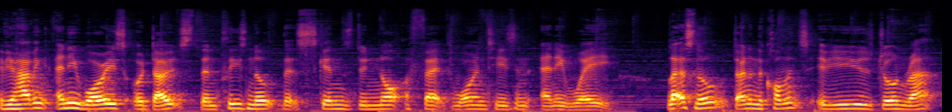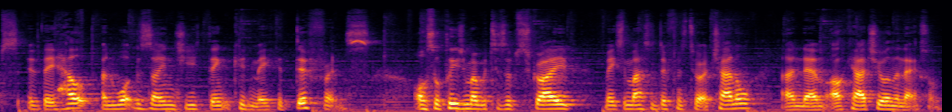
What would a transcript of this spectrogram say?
If you're having any worries or doubts, then please note that skins do not affect warranties in any way. Let us know down in the comments if you use drone wraps, if they help, and what designs you think could make a difference. Also, please remember to subscribe, makes a massive difference to our channel, and um, I'll catch you on the next one.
